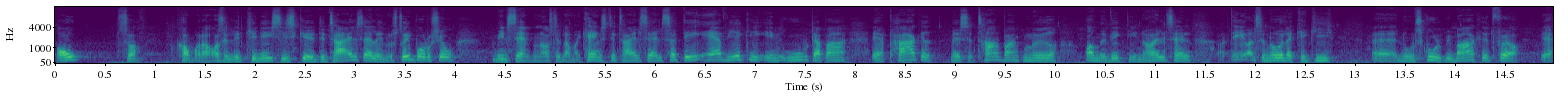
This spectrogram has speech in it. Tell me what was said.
Og så kommer der også lidt kinesisk øh, detailsalg af industriproduktion, men sanden også lidt amerikansk detailsalg. Så det er virkelig en uge, der bare er pakket med centralbankmøder og med vigtige nøgletal. Og det er altså noget, der kan give øh, nogle skuld i markedet før, ja,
